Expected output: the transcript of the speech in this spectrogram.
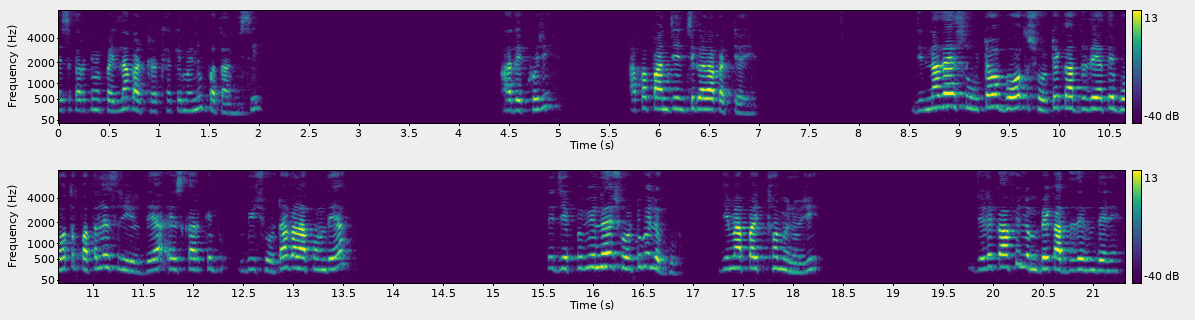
ਇਸ ਕਰਕੇ ਮੈਂ ਪਹਿਲਾਂ ਕੱਟ ਰੱਖਿਆ ਕਿ ਮੈਨੂੰ ਪਤਾ ਨਹੀਂ ਸੀ। ਆ ਦੇਖੋ ਜੀ, ਆਪਾਂ 5 ਇੰਚ ਗਲਾ ਕੱਟਿਆ ਜੀ। ਜਿਨ੍ਹਾਂ ਦਾ ਇਹ ਸੂਟ ਆ ਉਹ ਬਹੁਤ ਛੋਟੇ ਕੱਦ ਦੇ ਆ ਤੇ ਬਹੁਤ ਪਤਲੇ ਸਰੀਰ ਦੇ ਆ, ਇਸ ਕਰਕੇ ਵੀ ਛੋਟਾ ਗਲਾ ਪਾਉਂਦੇ ਆ। ਤੇ ਜਿੱਪ ਵੀ ਉਹਨਾਂ ਦੇ ਛੋਟੂ ਹੀ ਲੱਗੂ। ਜਿਵੇਂ ਆਪਾਂ ਇੱਥੋਂ ਮਿਣੋ ਜੀ। ਜਿਹੜੇ ਕਾਫੀ ਲੰਬੇ ਕੱਦ ਦੇ ਹੁੰਦੇ ਨੇ,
